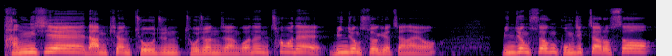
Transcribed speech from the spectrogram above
당시에 남편 조준 조 전 장관은 청와대 민정수석이었잖아요. 민정수석은 공직자로서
